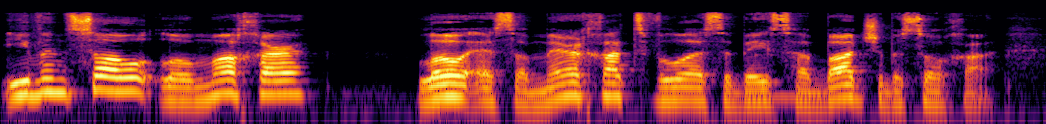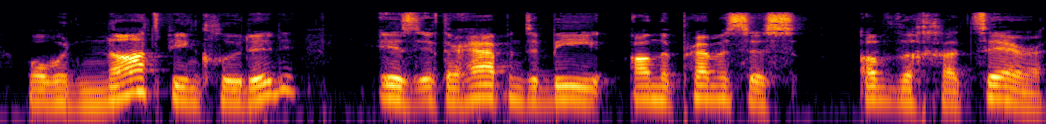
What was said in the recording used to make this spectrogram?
even so, lo machar Lo esa merchatz v'lo beis habad. What would not be included is if there happened to be on the premises of the chatzer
